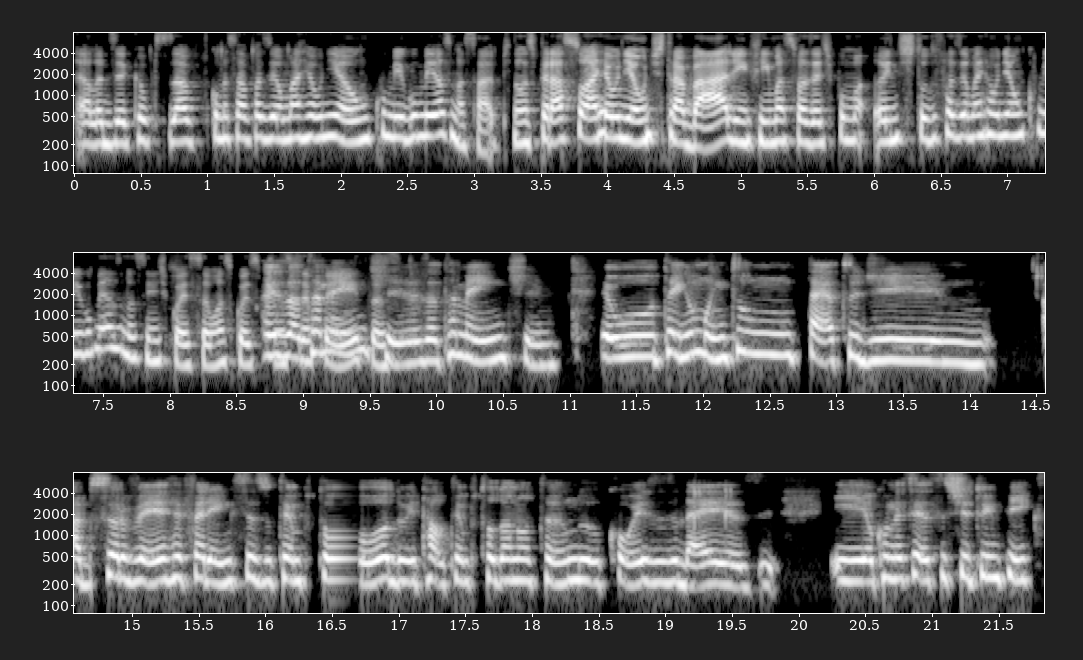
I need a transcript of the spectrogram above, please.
Ela dizia que eu precisava começar a fazer uma reunião comigo mesma, sabe? Não esperar só a reunião de trabalho, enfim, mas fazer, tipo, uma, antes de tudo, fazer uma reunião comigo mesma, assim, de quais são as coisas que precisam ser feitas. Exatamente. Eu tenho muito um teto de absorver referências o tempo todo e tal, o tempo todo anotando coisas, ideias. E, e eu comecei a assistir Twin Peaks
